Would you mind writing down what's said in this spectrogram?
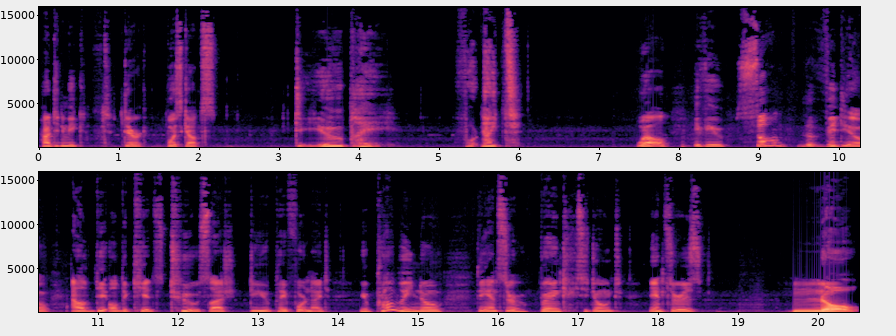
How did you meet Derek? Boy Scouts. Do you play Fortnite? Well, if you saw the video all the, all the kids 2 slash do you play Fortnite, you probably know the answer, but in case you don't, the answer is no.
